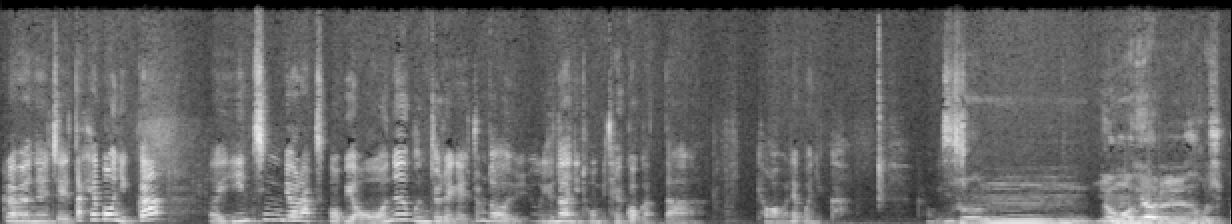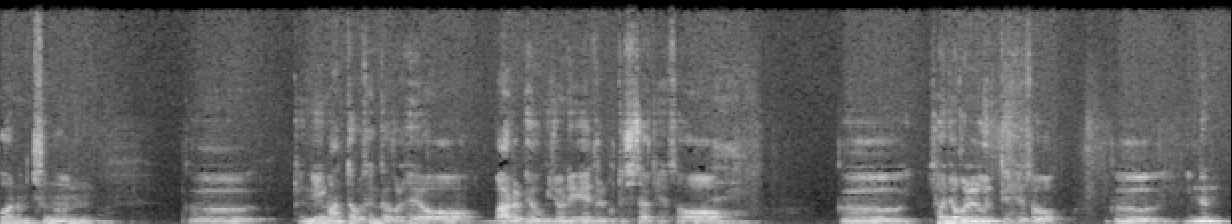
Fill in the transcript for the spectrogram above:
그러면은 이제 딱 해보니까 어, 이 인칭묘락수법이 어느 분들에게 좀 더 유난히 도움이 될 것 같다 경험을 해보니까? 우선 영어 회화를 하고 싶어하는 층은 음. 그 굉장히 많다고 생각을 해요. 말을 배우기 전에 애들부터 시작해서 네. 그 현역을 은퇴해서 그 있는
